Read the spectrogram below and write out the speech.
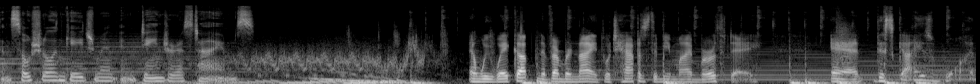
and social engagement in dangerous times. And we wake up November 9th, which happens to be my birthday, and this guy has won,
